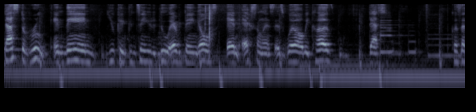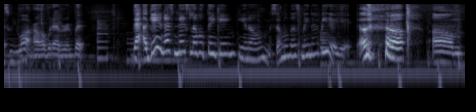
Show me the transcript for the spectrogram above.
that's the root and then you can continue to do everything else in excellence as well because that's because that's who you are or whatever but that again that's next level thinking you know some of us may not be there yet um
